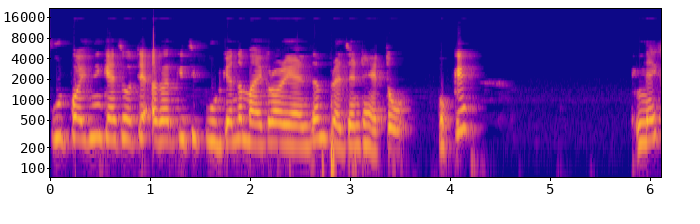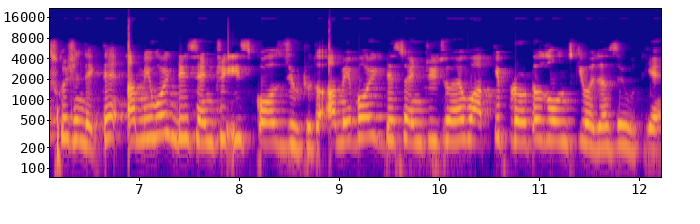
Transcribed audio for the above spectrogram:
फ़ूड पॉइजनिंग कैसे होती है? अगर किसी फ़ूड के अंदर माइक्रो ऑर्गेनिज्म प्रेजेंट है तो ओके नेक्स्ट क्वेश्चन देखते हैं। Amoebic dysentery is cause due to तो अमीबोइक डिसेंट्री जो है वो आपके प्रोटोजोन्स की वजह से होती है।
